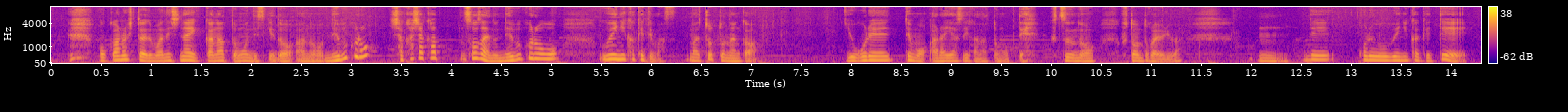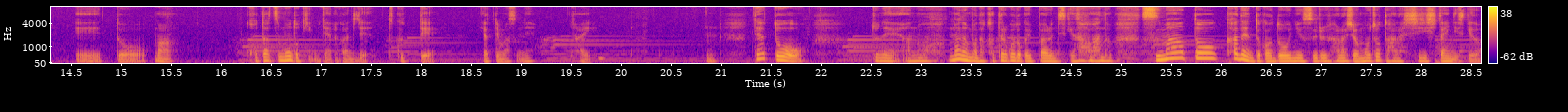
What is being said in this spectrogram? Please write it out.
他の人は真似しないかなと思うんですけどあの寝袋？シャカシャカ素材の寝袋を上にかけてます。まあちょっとなんか汚れても洗いやすいかなと思って。普通の布団とかよりは。うん、でこれを上にかけてえー、っとまあこたつもどきみたいな感じで作ってやってますね。はい、であととねあのまだまだ語ることがいっぱいあるんですけど あのスマート家電とかを導入する話をもうちょっと話したいんですけど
